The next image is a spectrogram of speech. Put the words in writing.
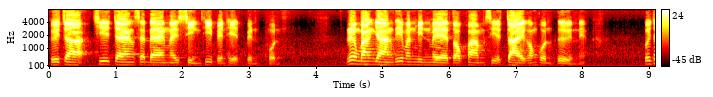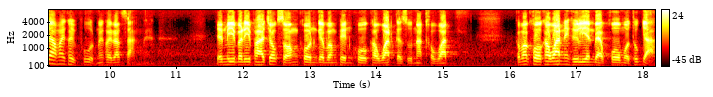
คือจะชี้แจงแสดงในสิ่งที่เป็นเหตุเป็นผล เรื่องบางอย่างที่มันมินเมต่อความเสียใจของคนอื่นเนี่ยพระเจ้าไม่ค่อยพูดไม่ค่อยรับสั่งนะจะมีปริพาชกสองคนแกบำเพ็ญโคขวัตกับสุนัขขวัตคำว่าโคขวัตนี่คือเรียนแบบโคหมดทุกอย่าง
